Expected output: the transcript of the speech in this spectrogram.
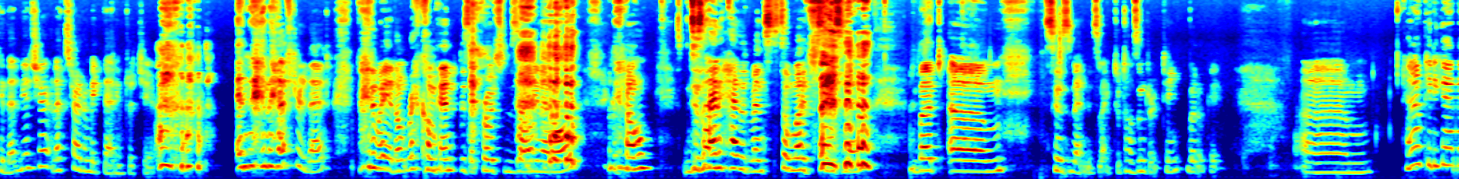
can that be a chair let's try to make that into a chair and then after that, by the way, I don't recommend this approach to designing at all. You know, design has advanced so much since then. But um, since then, it's like 2013. But okay. Um, Hello, kitty cat.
